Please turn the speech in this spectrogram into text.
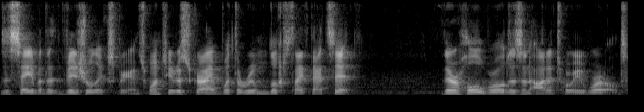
to say about the visual experience. Once you describe what the room looks like, that's it. Their whole world is an auditory world.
